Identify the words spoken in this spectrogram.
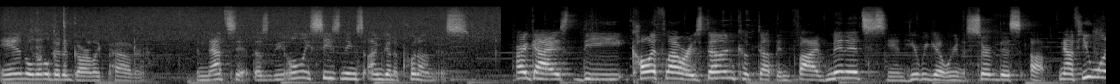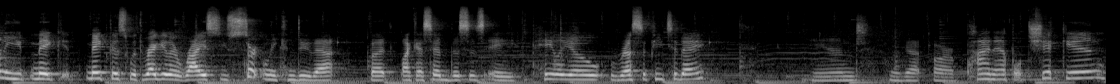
and a little bit of garlic powder. And that's it. Those are the only seasonings I'm gonna put on this. All right guys, the cauliflower is done, cooked up in five minutes, and here we go, we're gonna serve this up. Now if you wanna make, make this with regular rice, you certainly can do that, but like I said, this is a paleo recipe today. And we've got our pineapple chicken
